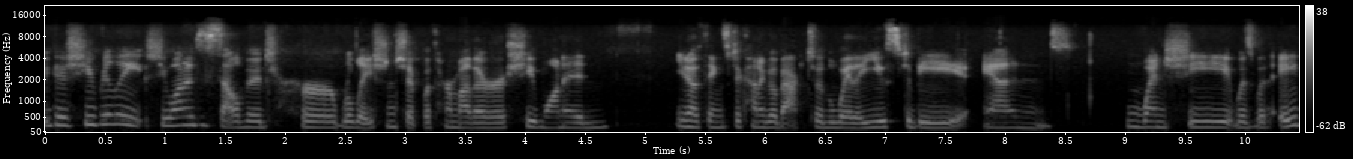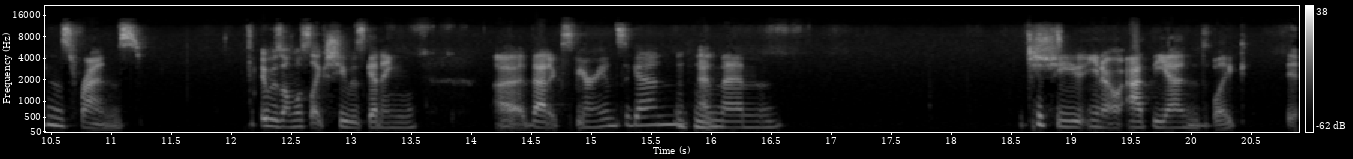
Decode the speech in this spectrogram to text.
because she really she wanted to salvage her relationship with her mother. She wanted you know things to kind of go back to the way they used to be and when she was with Aiden's friends it was almost like she was getting uh, that experience again mm-hmm. and then she you know at the end like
